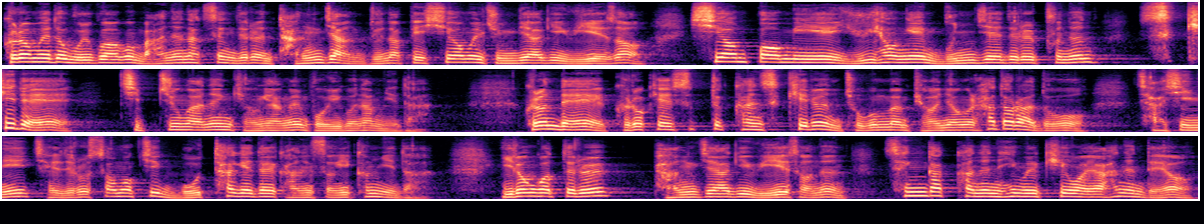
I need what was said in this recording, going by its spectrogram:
그럼에도 불구하고 많은 학생들은 당장 눈앞에 시험을 준비하기 위해서 시험 범위의 유형의 문제들을 푸는 스킬에 집중하는 경향을 보이곤 합니다. 그런데 그렇게 습득한 스킬은 조금만 변형을 하더라도 자신이 제대로 써먹지 못하게 될 가능성이 큽니다. 이런 것들을 방지하기 위해서는 생각하는 힘을 키워야 하는데요.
